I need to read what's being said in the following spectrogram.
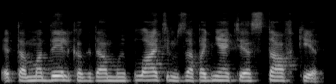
Это модель, когда мы платим за поднятие ставки,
